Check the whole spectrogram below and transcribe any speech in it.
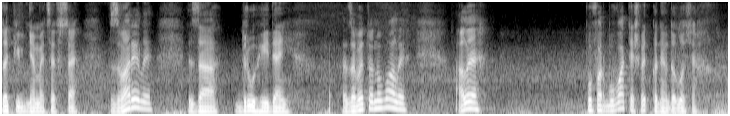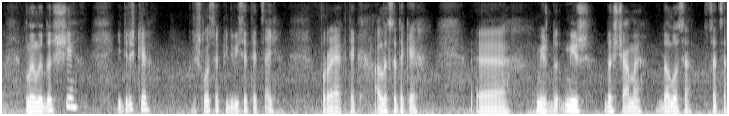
за півдня ми це все зварили, за другий день забетонували, але пофарбувати швидко не вдалося. Лили дощі і трішки прийшлося підвісити цей проєктик. Але все-таки е, між, між дощами вдалося все це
